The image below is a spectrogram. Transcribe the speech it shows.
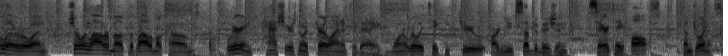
Sherwin Loudermilk with Loudermilk Homes. We're in Cashiers, North Carolina today. Want to really take you through our new subdivision, Saratay Falls. Come join us.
